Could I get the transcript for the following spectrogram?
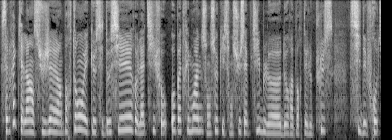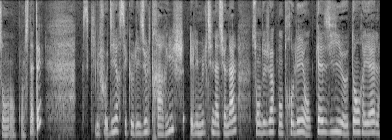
C'est vrai qu'il y a là un sujet important et que ces dossiers relatifs au, au, patrimoine sont ceux qui sont susceptibles de rapporter le plus si des fraudes sont constatées. Ce qu'il faut dire, c'est que les ultra-riches et les multinationales sont déjà contrôlés en quasi euh, temps réel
